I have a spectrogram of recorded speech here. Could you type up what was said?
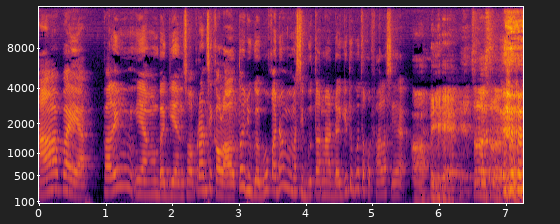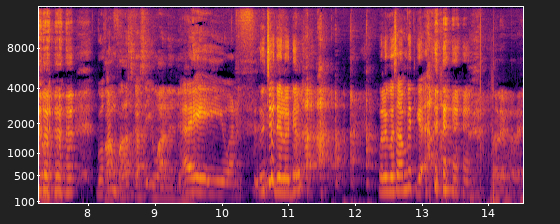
Apa ya? Paling yang bagian sopran sih kalau alto juga gue kadang masih buta nada gitu gue takut falas ya. Oh iya, slow slow. Gue kan Falas kasih Iwan aja. Eh Iwan lucu deh lo Dil. Boleh gue sambit gak? Boleh boleh.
